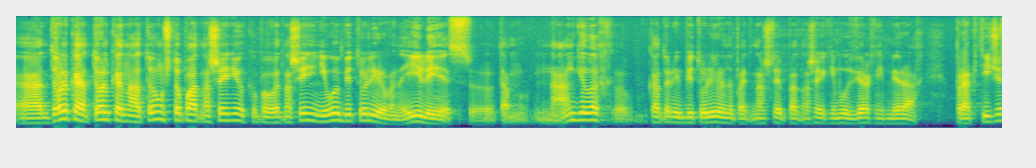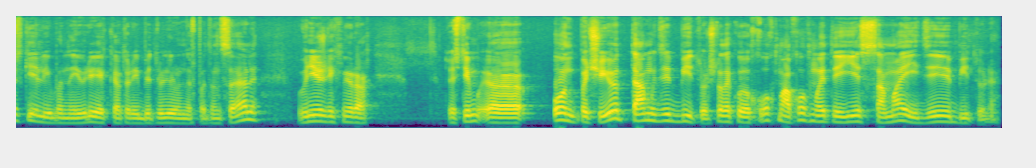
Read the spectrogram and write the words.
только, только на том, что по отношению, в отношении него битулировано. Или там, на ангелах, которые битулированы по отношению, по отношению к нему в верхних мирах практически, либо на евреях, которые битулированы в потенциале в нижних мирах. То есть им, э, он почает там, где битуль. Что такое хохма? Хохма это и есть сама идея битуля,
